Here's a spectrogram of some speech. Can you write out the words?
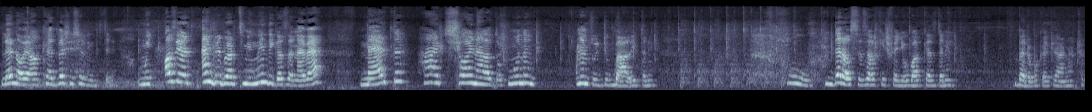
lenne olyan kedves és elindítani. Amúgy azért Angry Birds még mindig az a neve, mert hát sajnálatos módon nem tudjuk beállítani. Fú, de rossz ezzel a kis fegyóval kezdeni. Bedobok egy gránátot.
